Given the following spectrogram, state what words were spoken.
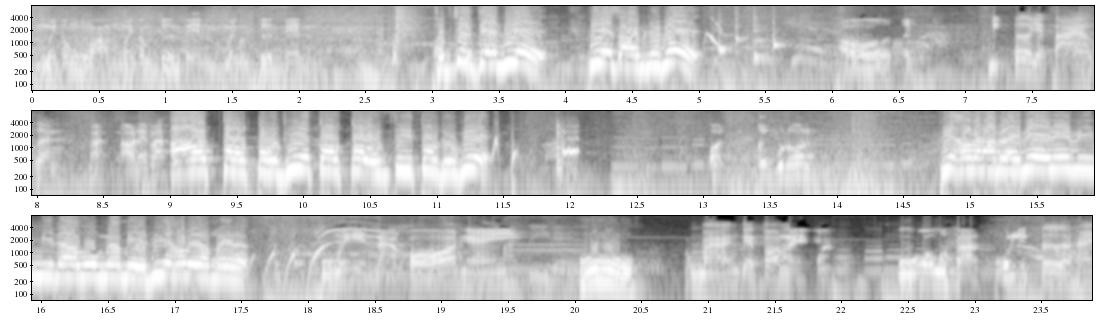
มึงไม่ต้องห่วงมึงไม่ต้องตื่นเต้นมึงไม่ต้องตื่นเต้น ผมตื่นเต้นพี่พี่ใส่ไปเลยพี่เอาเอ้ยดิกเตอร์จะตายเหรอเพื่อนมาเอาได้ปะเอาเอาตูดตูดพี่ตูดตูดผมตีตูดดูพี่โอ๊ยเอ้ยกูโดน พี่เขาไปทำอะไรพี่พี่มีมีดาวงดาเมจพี่เขาไปทำอะไรน่ะกูไม่เห็นนาคอสไง Defeated. โอ้โหมาตั้งแต่ตอนไหนวะกูก็อุตส่าห์โทรลิกเตอร์ให้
